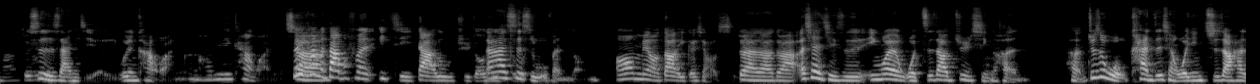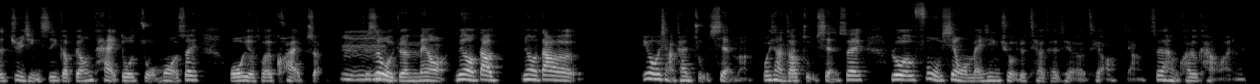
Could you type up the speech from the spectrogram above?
吗？就四十三集而已，我已经看完了。哦，你已经看完了，所以他们大部分一集大陆剧都大概四十五分钟，哦，没有到一个小时。对啊，对啊，对啊，而且其实因为我知道剧情很很，就是我看之前我已经知道它的剧情是一个不用太多琢磨，所以我有时候会快转。嗯嗯，就是我觉得没有没有到没有到。因为我想看主线嘛，我想知道主线，所以如果副线我没兴趣，我就跳跳跳跳跳这样，所以很快就看完了。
